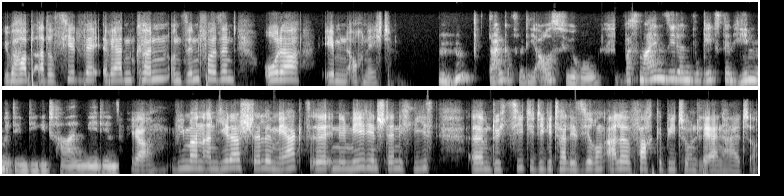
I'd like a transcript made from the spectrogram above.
überhaupt adressiert werden können und sinnvoll sind oder eben auch nicht. Mhm. Danke für die Ausführung. Was meinen Sie denn, wo geht es denn hin mit den digitalen Medien? Ja, wie man an jeder Stelle merkt, äh, in den Medien ständig liest, ähm, durchzieht die Digitalisierung alle Fachgebiete und Lehrinhalte.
